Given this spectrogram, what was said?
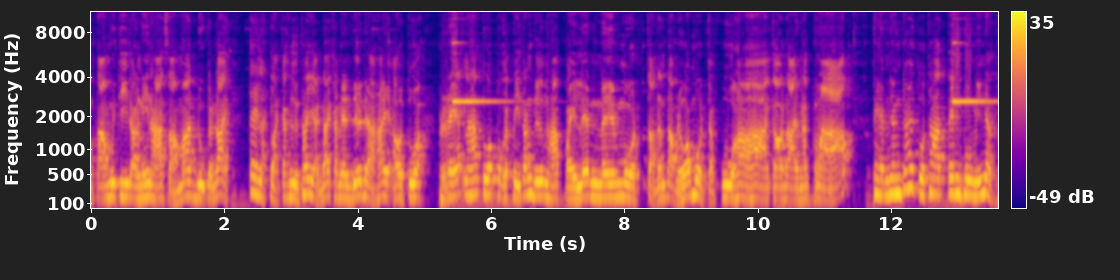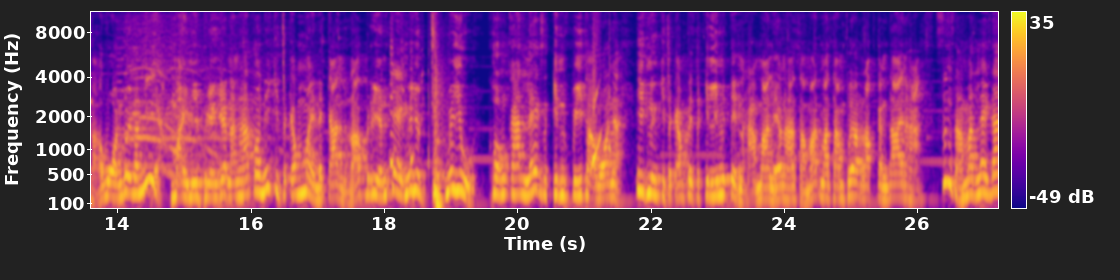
ำตามวิธีดังนี้นะฮะสามารถดูกันได้ แต่หลักๆก็คือถ้าอยากได้คะแนนเยอะเนี่ยให้เอาตัวแรดนะฮะตัวปกติตั้งเดิมนะฮะไปเล่นในโหมดจัดอันดับหรือว่าโหมดจับคู่5-5ก็ได้นะครับแถมยังได้ตัวท่าเต้นพวกนี้เนี่ยถาวรด้วยนะเนี่ยไม่มีเพียงแค่นั้นฮะตอนนี้กิจกรรมใหม่ในการรับเหรียญแจกไม่หยุดจุดไม่อยู่ของการแลกสกินฟรีถาวรเนี่ยอีกหนึ่งกิจกรรมเป็นสกินลิมิเต็ดนะฮะมาแล้วนะฮะสามารถมาทำเพื่อรับกันได้นะฮะ ซึ่งสามารถแลกได้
